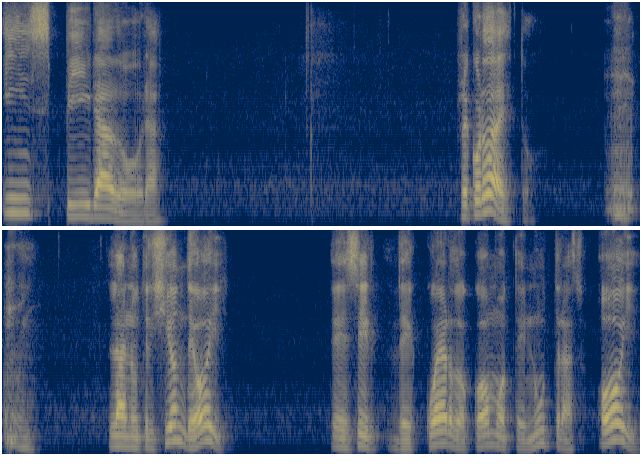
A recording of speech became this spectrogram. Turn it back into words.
inspiradora. Recordá esto. La nutrición de hoy, es decir, de acuerdo a cómo te nutras hoy,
